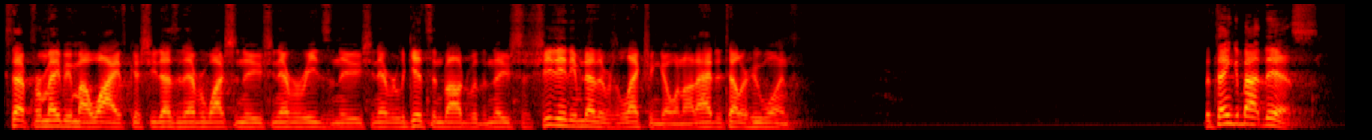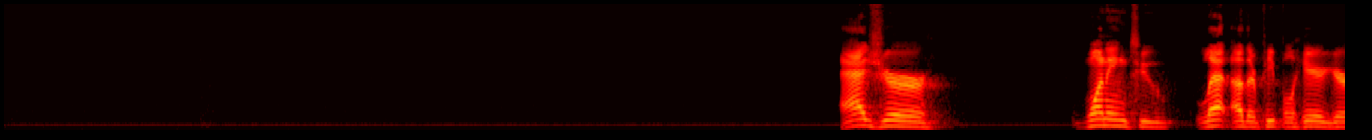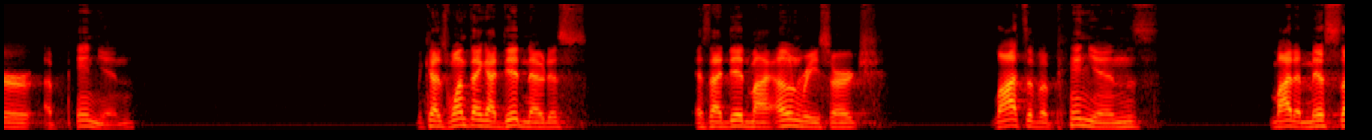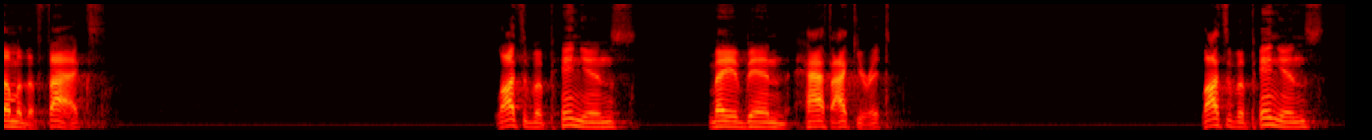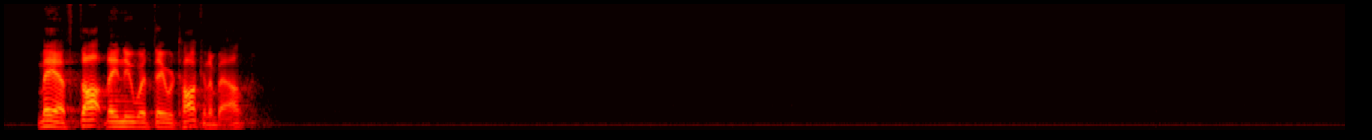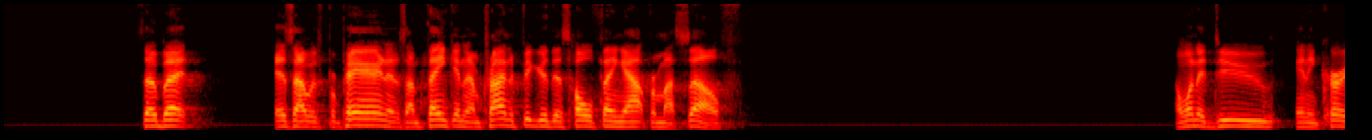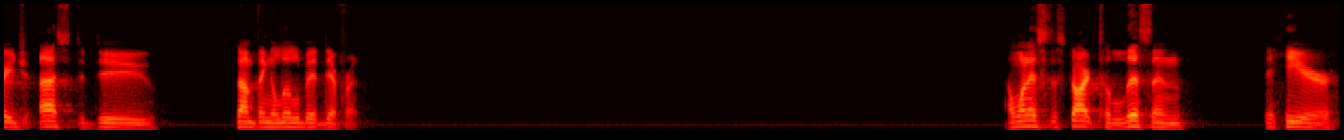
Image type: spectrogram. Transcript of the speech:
Except for maybe my wife, because she doesn't ever watch the news, she never reads the news, she never gets involved with the news. So she didn't even know there was an election going on. I had to tell her who won. But think about this. As you're wanting to let other people hear your opinion. Because one thing I did notice as I did my own research, lots of opinions might have missed some of the facts. Lots of opinions may have been half accurate. Lots of opinions may have thought they knew what they were talking about. So, but as I was preparing, as I'm thinking, I'm trying to figure this whole thing out for myself, I want to do and encourage us to do something a little bit different. I want us to start to listen, to hear,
